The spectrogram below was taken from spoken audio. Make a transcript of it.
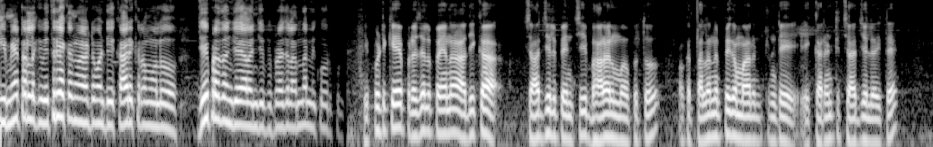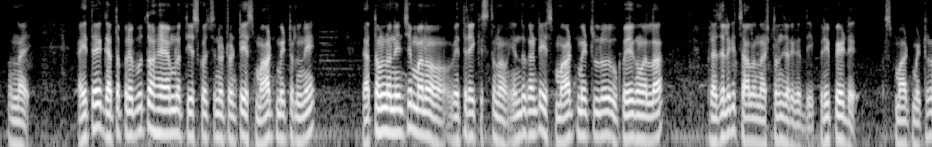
ఈ మీటర్లకు వ్యతిరేకమైనటువంటి కార్యక్రమాలు జయప్రదం చేయాలని చెప్పి ప్రజలందరినీ కోరుకుంటున్నాను ఇప్పటికే ప్రజలపైన అధిక ఛార్జీలు పెంచి భారాలు మోపుతూ ఒక తలనొప్పిగా మారుతుంటే ఈ కరెంటు ఛార్జీలు అయితే ఉన్నాయి. అయితే గత ప్రభుత్వం హయాంలో తీసుకొచ్చినటువంటి స్మార్ట్ మీటర్లని గతంలో నుంచి మనం వ్యతిరేకిస్తున్నాం. ఎందుకంటే ఈ స్మార్ట్ మీటర్లు ఉపయోగం వల్ల ప్రజలకి చాలా నష్టం జరుగుద్ది. Prepaid smart meter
